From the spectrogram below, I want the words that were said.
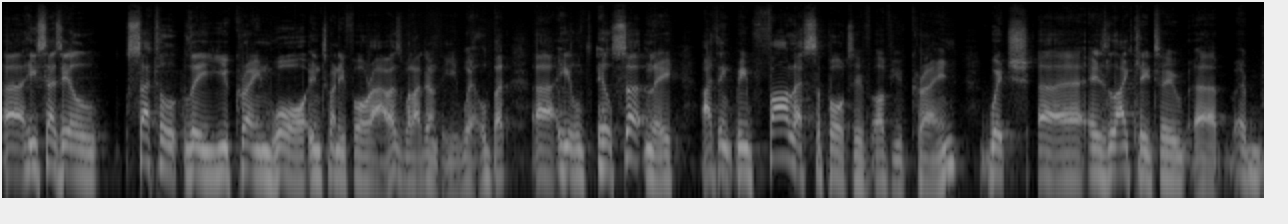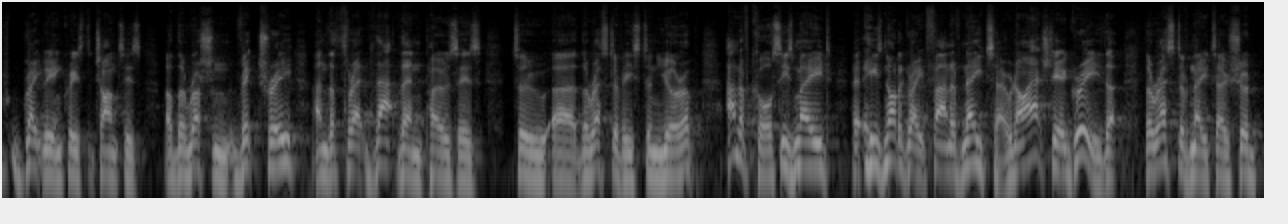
uh, he says he'll settle the Ukraine war in 24 hours. Well, I don't think he will, but uh, he'll, he'll certainly, I think, be far less supportive of Ukraine, which uh, is likely to uh, greatly increase the chances of the Russian victory and the threat that then poses to uh, the rest of Eastern Europe. And of course, he's made, he's not a great fan of NATO. Now, I actually agree that the rest of NATO should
